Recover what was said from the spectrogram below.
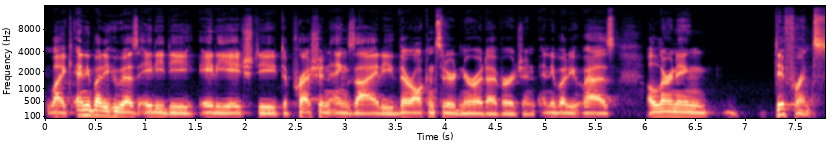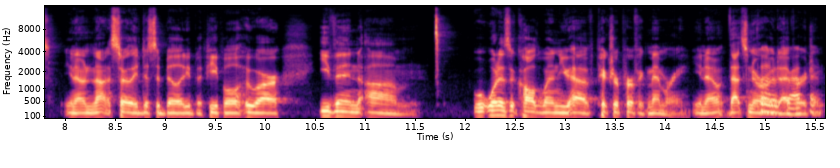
like anybody who has ADD, ADHD, depression, anxiety, they're all considered neurodivergent. Anybody who has a learning difference, you know, not necessarily a disability, but people who are even um, what is it called when you have picture perfect memory? You know, that's neurodivergent. Photographic.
